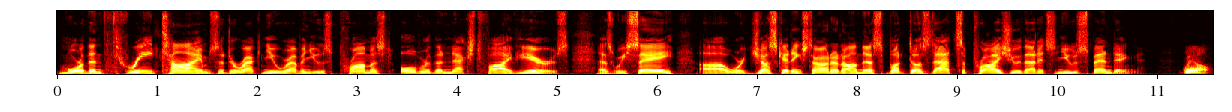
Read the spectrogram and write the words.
more than three times the direct new revenues promised over the next five years. As we say, uh, we're just getting started on this, but does that surprise you that it's new spending? Well,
